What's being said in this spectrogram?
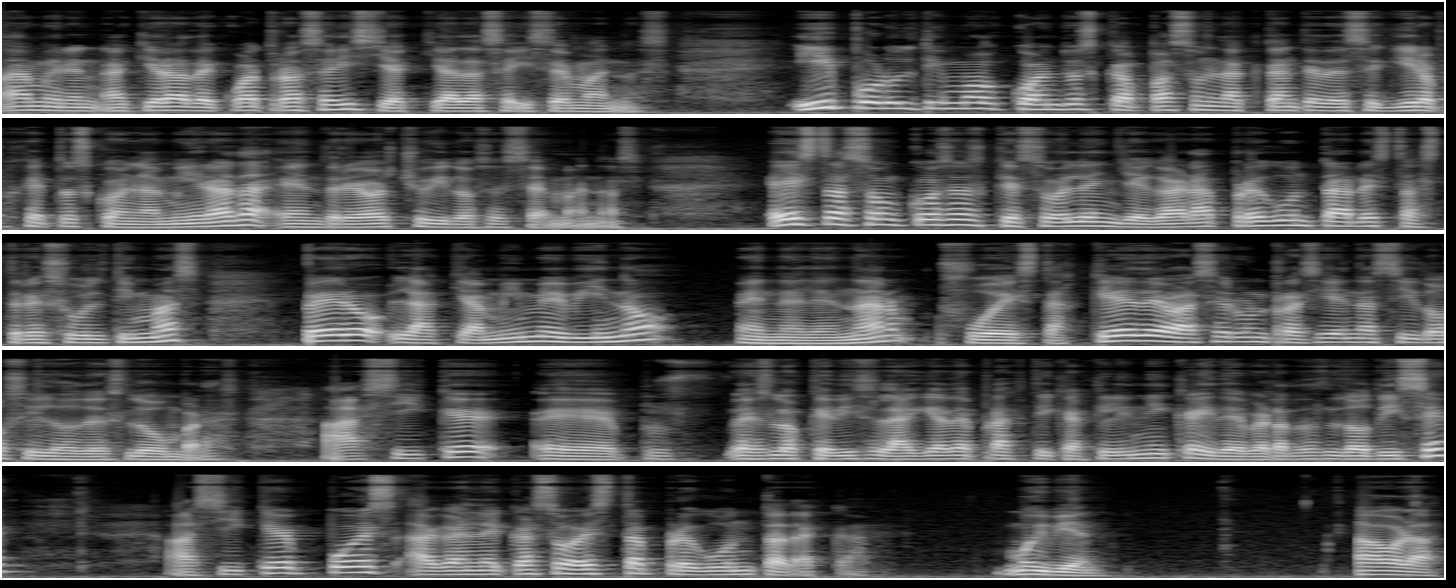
Ah, miren, aquí era de 4 a 6 y aquí a las 6 semanas. Y por último, ¿cuándo es capaz un lactante de seguir objetos con la mirada? Entre 8 y 12 semanas. Estas son cosas que suelen llegar a preguntar estas tres últimas, pero la que a mí me vino en el ENARM fue esta. ¿Qué debe hacer un recién nacido si lo deslumbras? Así que eh, pues, es lo que dice la guía de práctica clínica y de verdad lo dice. Así que pues háganle caso a esta pregunta de acá. Muy bien. Ahora,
